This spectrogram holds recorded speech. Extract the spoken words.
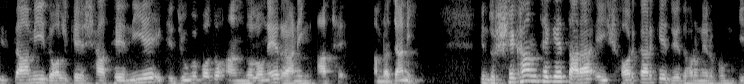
ইসলামী দলকে সাথে নিয়ে একটি যুগপত আন্দোলনে রানিং আছে। আমরা জানি। কিন্তু সেখান থেকে তারা এই সরকারকে যে ধরনের হুমকি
